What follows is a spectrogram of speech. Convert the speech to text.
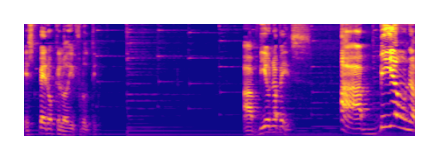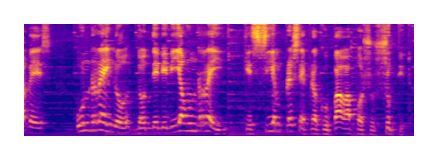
Espero que lo disfruten. Había una vez. Había una vez un reino donde vivía un rey que siempre se preocupaba por sus súbditos.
